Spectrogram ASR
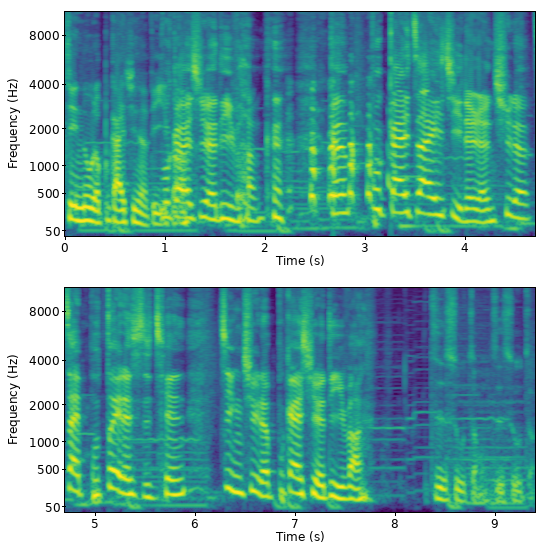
进入了不该进的地方，不该去的地方，跟不该在一起的人去了，在不对的时间进去了不该去的地方。自诉中，自诉中。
